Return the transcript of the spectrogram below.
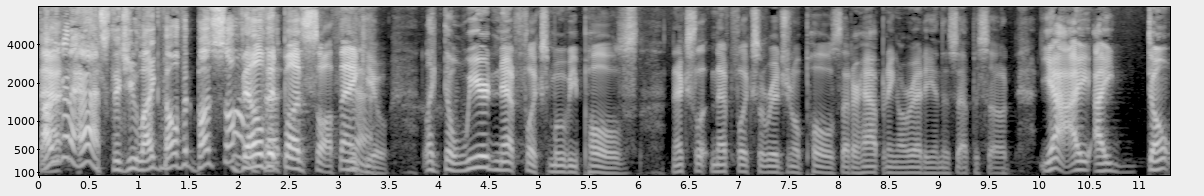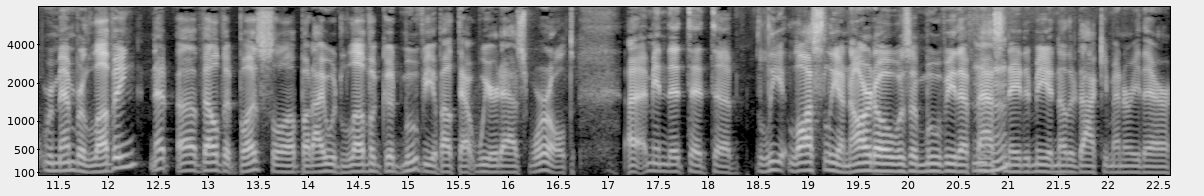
I was going to ask, did you like Velvet Buzzsaw? Velvet that- Buzzsaw. Thank Yeah. you. Like the weird Netflix movie polls, next Netflix original polls that are happening already in this episode. Yeah, I I don't remember loving Net, uh, Velvet Buzzsaw, but I would love a good movie about that weird ass world. Uh, I mean, that that uh, Le- Lost Leonardo was a movie that Mm-hmm. fascinated me. Another documentary there.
